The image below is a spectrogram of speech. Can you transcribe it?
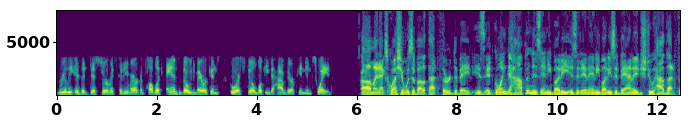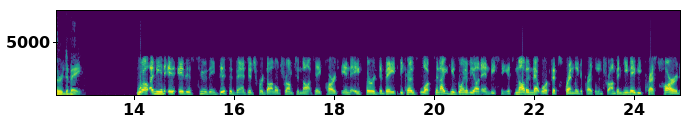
really is a disservice to the American public and to those Americans who are still looking to have their opinion swayed. Uh, my next question was about that third debate. Is it going to happen? Is anybody, is it in anybody's advantage to have that third debate? Well, I mean, it, it is to the disadvantage for Donald Trump to not take part in a third debate because, look, tonight he's going to be on NBC. It's not a network that's friendly to President Trump, and he may be pressed hard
